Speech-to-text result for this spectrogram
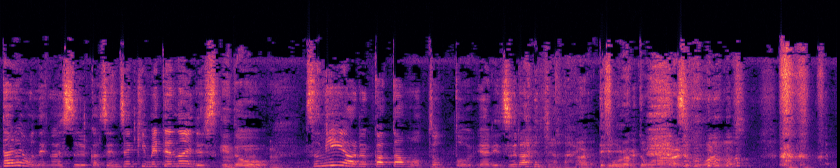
誰お願いするか全然決めてないですけど、うんうんうん。次やる方もちょっとやりづらいんじゃない、はい、っていう。そうなってもらわないと困ります、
